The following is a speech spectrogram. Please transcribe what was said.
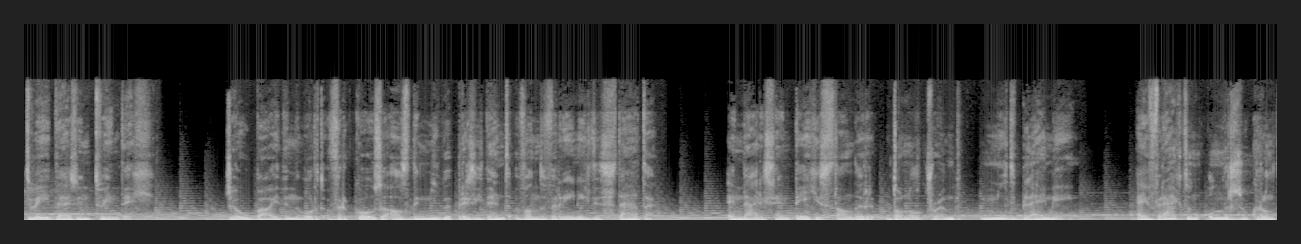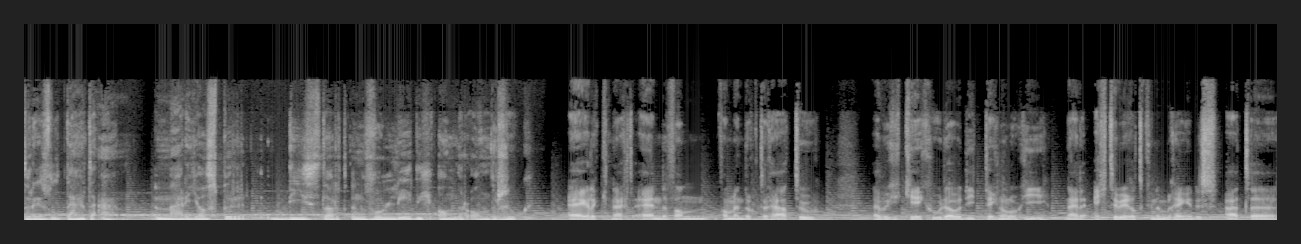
2020. Joe Biden wordt verkozen als de nieuwe president van de Verenigde Staten. En daar is zijn tegenstander, Donald Trump, niet blij mee. Hij vraagt een onderzoek rond de resultaten aan. Maar Jasper die start een volledig ander onderzoek. Eigenlijk naar het einde van, van mijn doctoraat toe hebben we gekeken hoe dat we die technologie naar de echte wereld kunnen brengen. Dus uit de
